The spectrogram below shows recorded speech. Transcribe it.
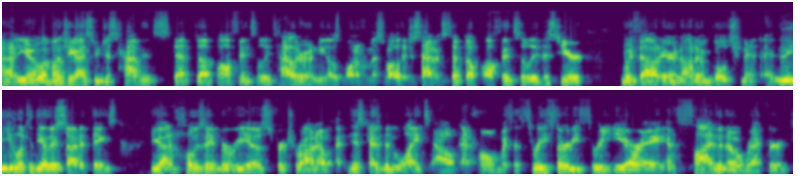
uh, you know, a bunch of guys who just haven't stepped up offensively. Tyler O'Neill is one of them as well. They just haven't stepped up offensively this year without Arenado and Goldschmidt. And then you look at the other side of things, You got Jose Berrios for Toronto. This guy's been lights out at home with a 333 ERA and 5 0 record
